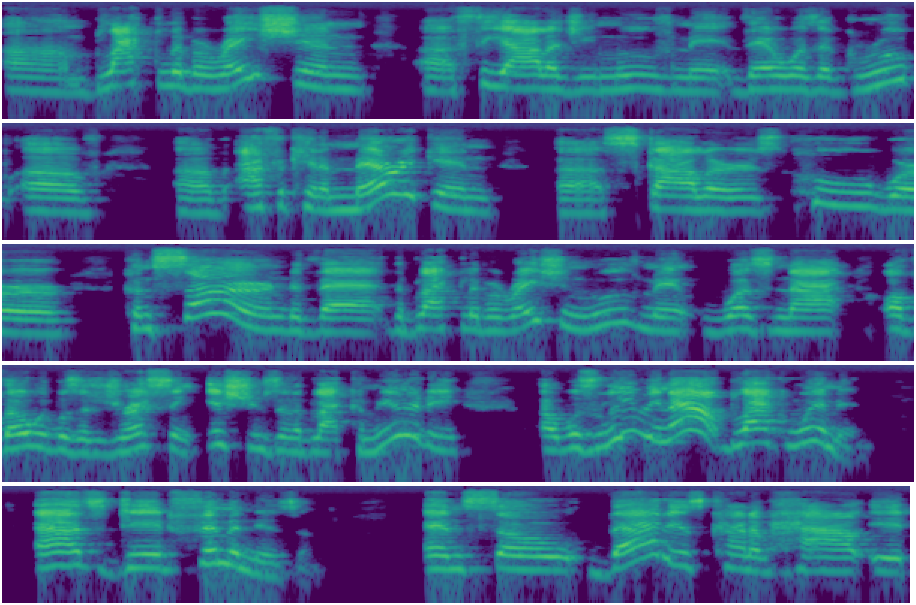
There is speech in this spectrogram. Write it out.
um, Black liberation uh, theology movement, there was a group of, of African American uh, scholars who were concerned that the Black liberation movement was not, although it was addressing issues in the Black community, uh, was leaving out Black women, as did feminism. And so that is kind of how it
